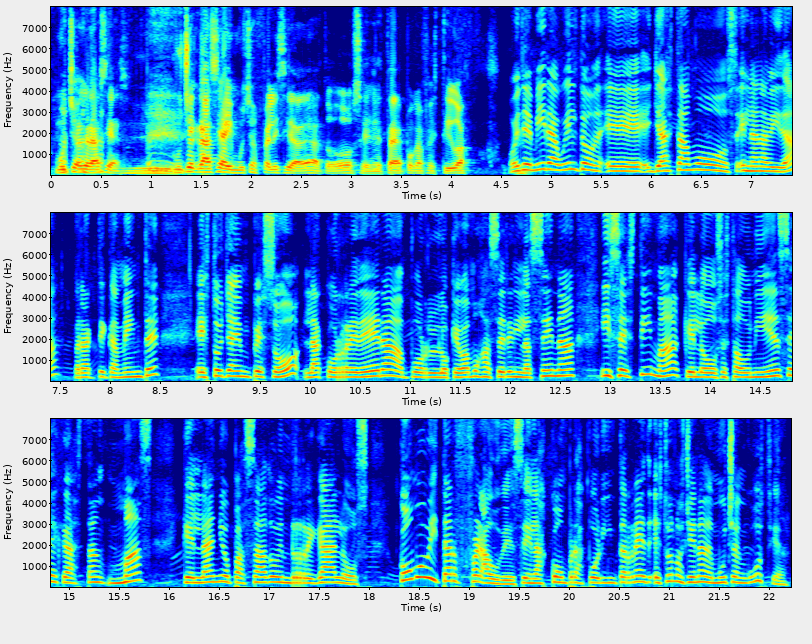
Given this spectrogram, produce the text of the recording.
Muchas gracias. Muchas gracias y muchas felicidades a todos en esta época festiva. Oye, mira, Wilton, eh, ya estamos en la Navidad prácticamente. Esto ya empezó, la corredera por lo que vamos a hacer en la cena y se estima que los estadounidenses gastan más que el año pasado en regalos. ¿Cómo evitar fraudes en las compras por Internet? Esto nos llena de mucha angustia.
